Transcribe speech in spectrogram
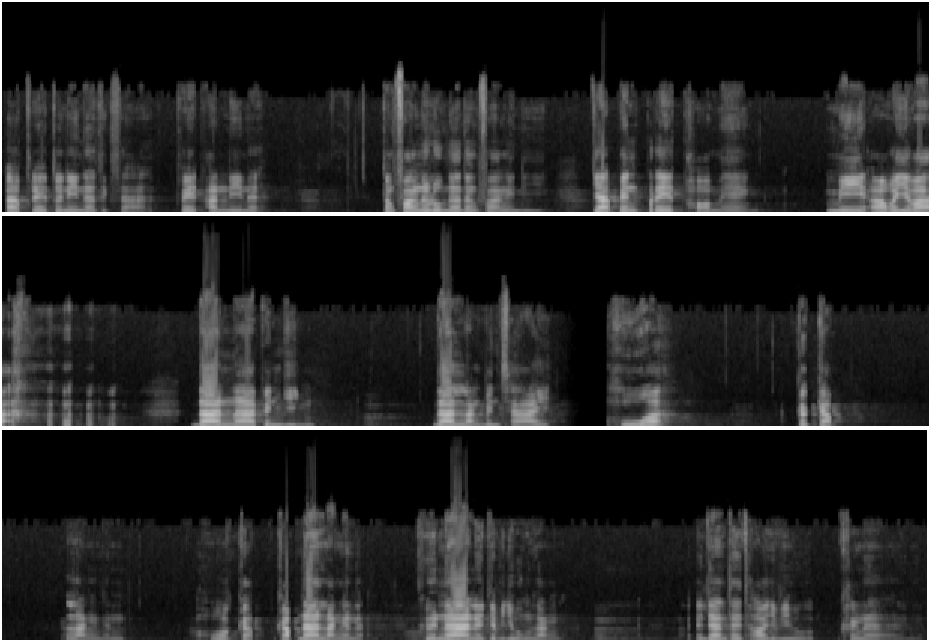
เออเปรตตัวนี้น่าศึกษา เปรตพันนี้นะ ต้องฟังนะลูกนะต้องฟังให้ดี จะเป็นเปรตผอมแห้ง มีอวัยวะ ด้านหน้าเป็นหญิง ด้านหลังเป็นชาย หัวก็กลับหลังกัน หัวกลับกลับหน้าหลังกันอะ คือหน้าเนี่ยจะไปอยู่ข้างหลังไอ้ด้านท้ายทอยจะไปอยู่ข้างหน้าอย่างเงี้ย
